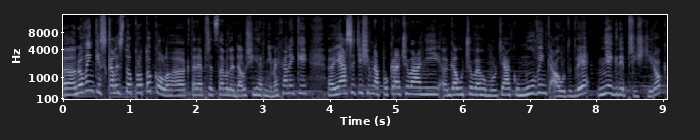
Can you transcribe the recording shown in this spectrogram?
Eh, novinky z Kalisto Protocol, které představili další herní mechaniky. Já se těším na pokračování gaučového multiáku Moving Out 2 někdy příští rok.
